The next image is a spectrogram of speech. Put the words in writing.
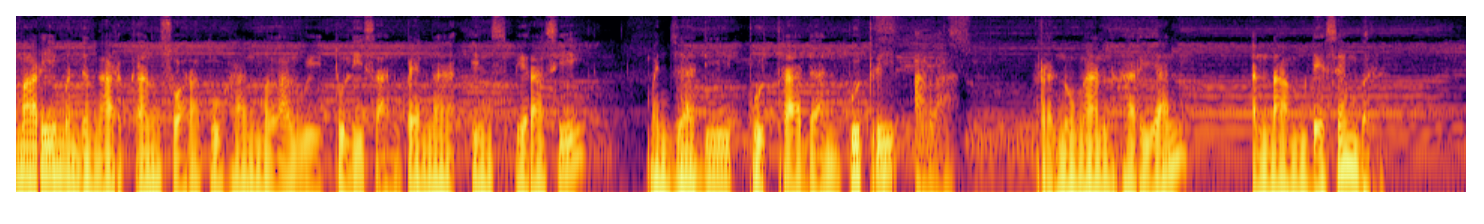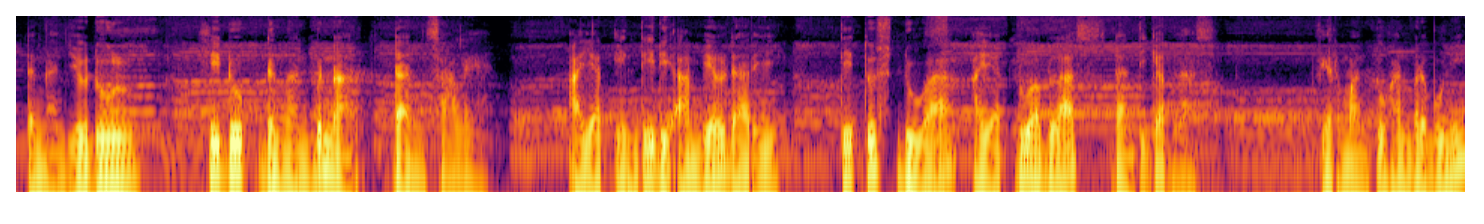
Mari mendengarkan suara Tuhan melalui tulisan pena inspirasi menjadi putra dan putri Allah. Renungan harian 6 Desember dengan judul Hidup dengan benar dan saleh. Ayat inti diambil dari Titus 2 ayat 12 dan 13. Firman Tuhan berbunyi,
